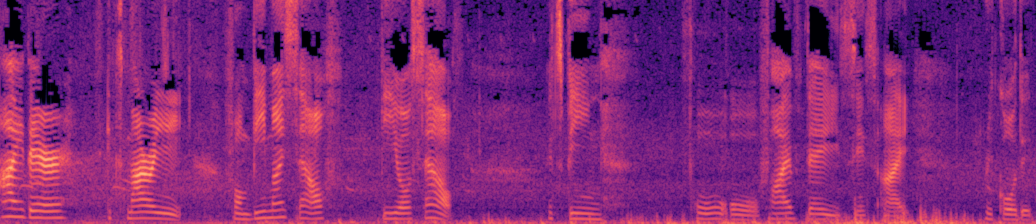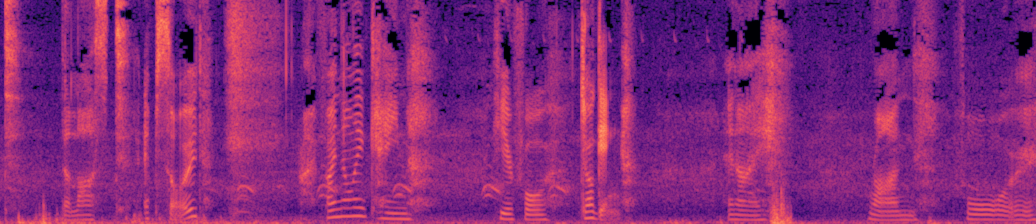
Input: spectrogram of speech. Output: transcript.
Hi there, it's Mary from Be Myself, Be Yourself. It's been four or five days since I recorded the last episode. I finally came here for jogging and I ran for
